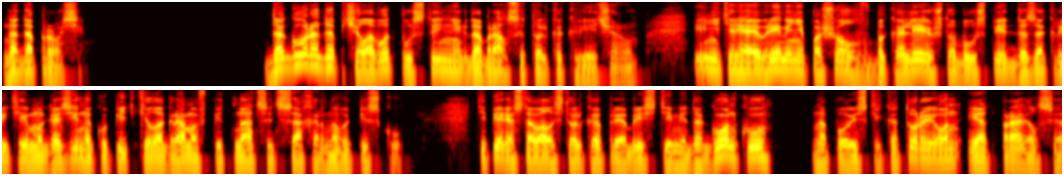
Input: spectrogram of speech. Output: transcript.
На допросе. До города пчеловод-пустынник добрался только к вечеру и, не теряя времени, пошел в Бакалею, чтобы успеть до закрытия магазина купить килограммов 15 сахарного песку. Теперь оставалось только приобрести медогонку, на поиски которой он и отправился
